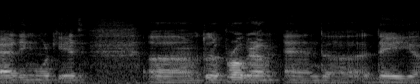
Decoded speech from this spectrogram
adding more kids uh, to the program and uh, they uh,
